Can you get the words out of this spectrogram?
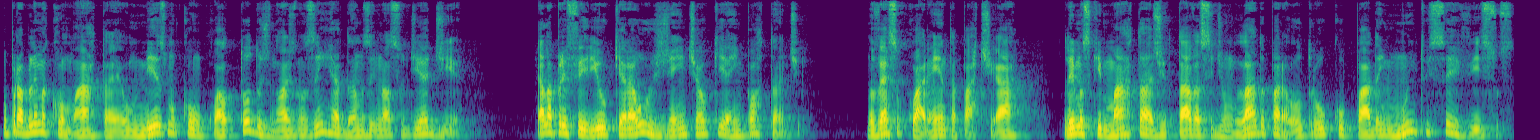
O problema com Marta é o mesmo com o qual todos nós nos enredamos em nosso dia a dia ela preferiu o que era urgente ao que é importante. No verso 40, parte A, lemos que Marta agitava-se de um lado para outro, ocupada em muitos serviços.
